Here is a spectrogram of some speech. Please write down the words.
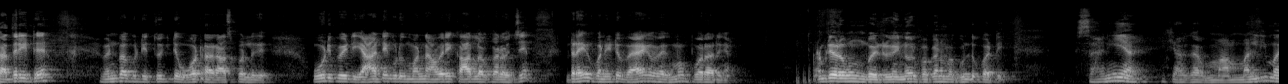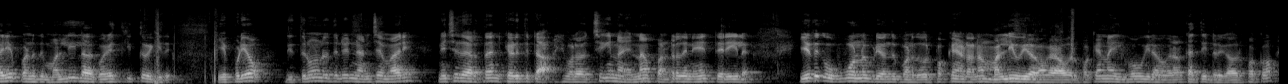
கதறிட்டு வெண்பா குட்டியை தூக்கிட்டு ஓடுறாரு ஹாஸ்பிட்டலுக்கு ஓடி போயிட்டு யார்ட்டையும் கொடுக்க மாட்டேன் அவரே காரில் உட்கார வச்சு டிரைவ் பண்ணிவிட்டு வேக வேகமாக போகிறாருங்க அப்படியே ரூம் போயிட்டுருக்கோம் இன்னொரு பக்கம் நம்ம குண்டு பாட்டி சனியா ம- மல்லி மாதிரியே பண்ணுது. மல்லி இல்லாத குறைய தீர்த்து வைக்குது. எப்படியோ தித்தணும்னு வந்துட்டு நினச்ச மாதிரி நிச்சயதார்த்தம் கெடுத்துட்டா. இவ்வளோ வச்சுக்கி நான் என்ன பண்ணுறதுனே தெரியல. எதுக்கு ஒவ்வொன்றும் இப்படி வந்து பண்ணுது? ஒரு பக்கம் இடம்னா மல்லி உயிரை வாங்குறா. ஒரு பக்கம் என்ன இவ்வளோ உயிரை வாங்குறா? கத்திட்டு இருக்கா. ஒரு பக்கம்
